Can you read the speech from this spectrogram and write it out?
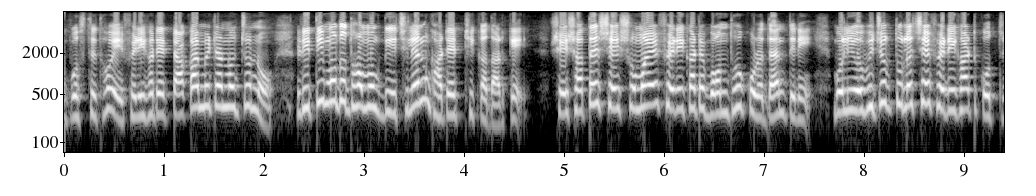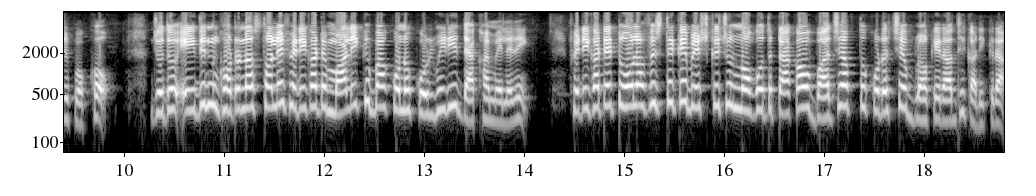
উপস্থিত হয়ে ফেরিঘাটের টাকা মেটানোর জন্য রীতিমতো ধমক দিয়েছিলেন ঘাটের ঠিকাদারকে। সেই সাথে সেই সময়ে ফেরিঘাটে বন্ধ করে দেন তিনি বলে অভিযোগ তুলেছে ফেরিঘাট কর্তৃপক্ষ। যদিও এই দিন ঘটনাস্থলে ফেরিঘাটে মালিক বা কোনো কর্মীরই দেখা মেলেনি। ফেরিঘাটে টোল অফিস থেকে বেশ কিছু নগদ টাকাও বাজেয়াপ্ত করেছে ব্লকের আধিকারিকরা।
